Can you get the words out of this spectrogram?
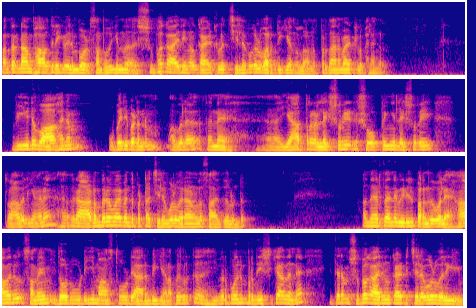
പന്ത്രണ്ടാം ഭാവത്തിലേക്ക് വരുമ്പോൾ സംഭവിക്കുന്നത് ശുഭകാര്യങ്ങൾക്കായിട്ടുള്ള ചിലവുകൾ വർദ്ധിക്കുക എന്നുള്ളതാണ്. പ്രധാനമായിട്ടുള്ള ഫലങ്ങൾ. വീട് വാഹനം ഉപരിപഠനം അതുപോലെ തന്നെ യാത്ര യാത്രകൾ ലക്ഷറി ഷോപ്പിംഗ് ലക്ഷറി ട്രാവലിംഗ് അങ്ങനെ ഒരു ആഡംബരവുമായി ബന്ധപ്പെട്ട ചിലവുകൾ വരാനുള്ള സാധ്യതകളുണ്ട്. നേരത്തെ തന്നെ വീഡിയോയിൽ പറഞ്ഞതുപോലെ ആ ഒരു സമയം ഇതോടുകൂടി ഈ മാസത്തോടുകൂടി ആരംഭിക്കുകയാണ്. അപ്പോൾ ഇവർക്ക് ഇവർ പോലും പ്രതീക്ഷിക്കാതെ തന്നെ ഇത്തരം ശുഭകാര്യങ്ങൾക്കായിട്ട് ചിലവുകൾ വരികയും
